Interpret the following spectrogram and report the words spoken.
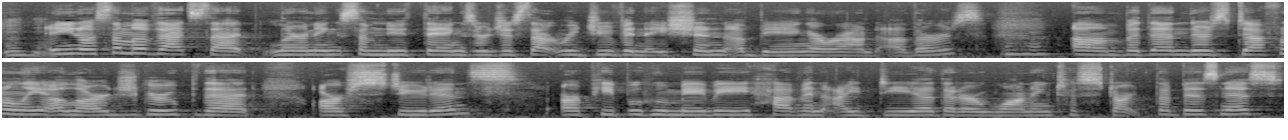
And you know, some of that's that learning some new things or just that rejuvenation of being around others. Um, but then there's definitely a large group that are students, are people who maybe have an idea that are wanting to start the business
